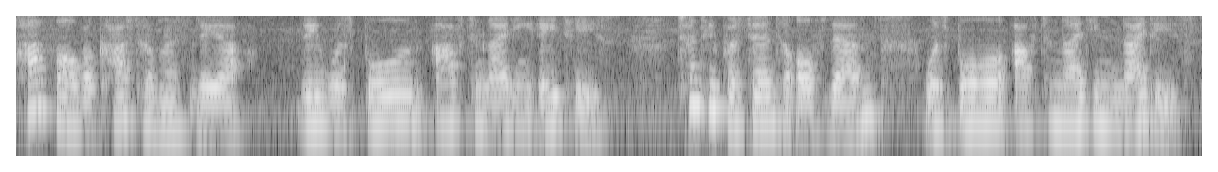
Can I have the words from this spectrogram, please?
Half of our customers they are they was born after 1980s. 20 percent of them was born after 1990s.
